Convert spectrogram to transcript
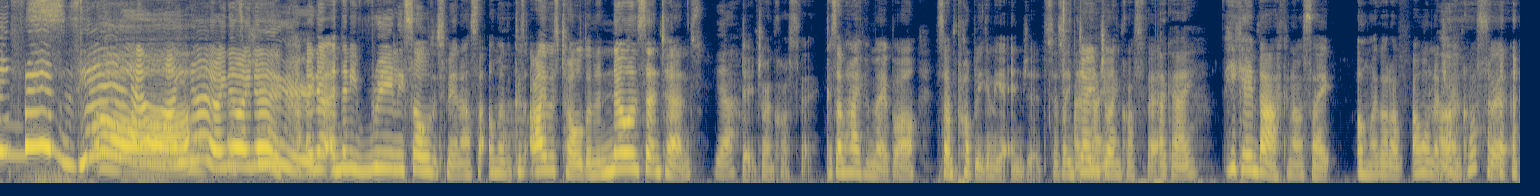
made friends. Yeah. oh, I know. I know. I know. cute. I know. And then he really sold it to me, and I was like, oh my god, because I was told on no uncertain terms, Yeah. don't join CrossFit because I'm hypermobile, so I'm probably going to get injured. So it's like, don't join CrossFit. Okay. He came back, and I was like. Oh my god, I, I want to join CrossFit.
